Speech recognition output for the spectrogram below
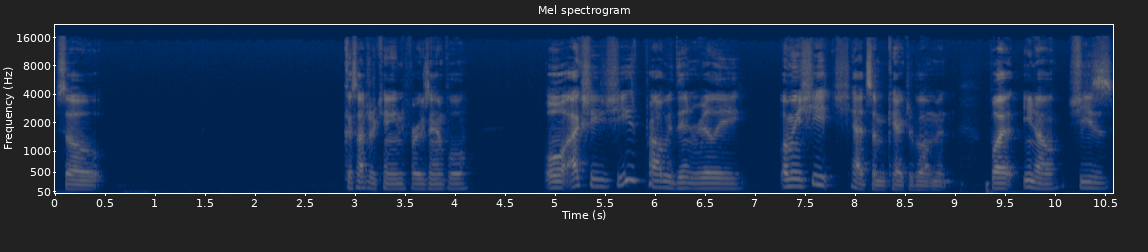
So, Cassandra Cain, for example, well, actually, she probably didn't really. I mean, she, had some character development, but you know, she's.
